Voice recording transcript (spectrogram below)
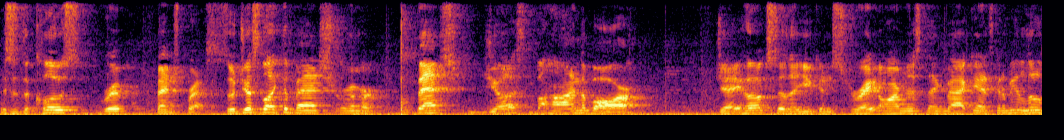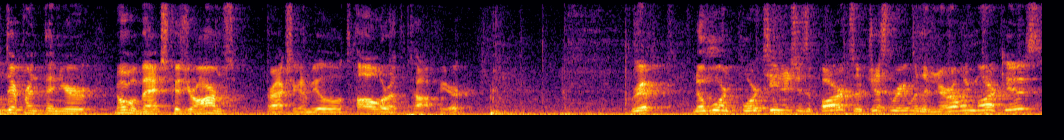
This is the close grip bench press. So just like the bench, remember, bench just behind the bar, J hook so that you can straight arm this thing back in. It's gonna be a little different than your normal bench because your arms are actually gonna be a little taller at the top here. Grip, no more than 14 inches apart, so just right where the knurling mark is.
